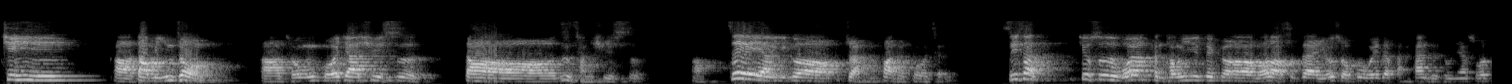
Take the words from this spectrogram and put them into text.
精英啊，到民众啊，从国家叙事到日常叙事啊，这样一个转化的过程，实际上就是我也很同意这个罗老师在《有所不为的反叛者》中间所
